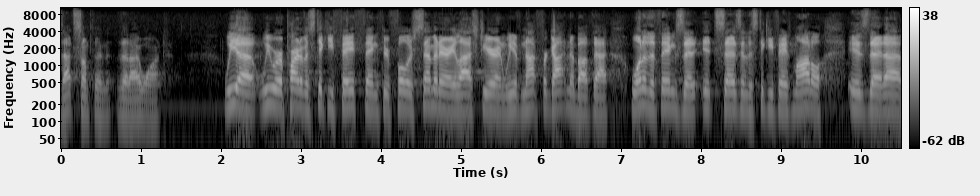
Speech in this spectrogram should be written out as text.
that's something that I want? We, uh, we were a part of a sticky faith thing through Fuller Seminary last year, and we have not forgotten about that. One of the things that it says in the sticky faith model is that uh,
